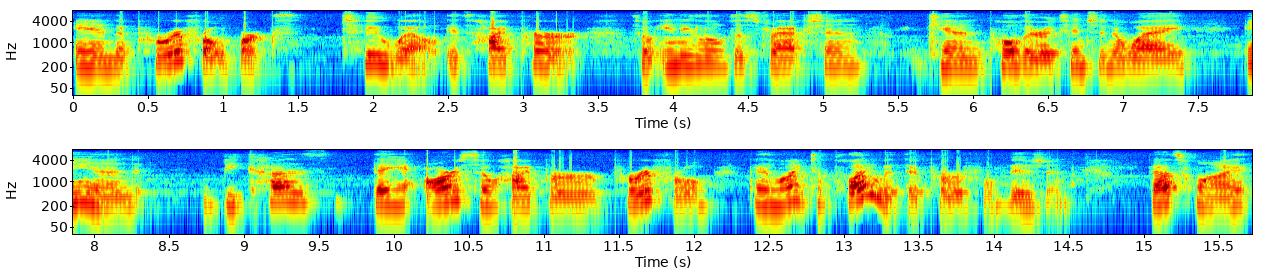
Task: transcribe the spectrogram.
and the peripheral works too well. It's hyper. So any little distraction can pull their attention away. And because they are so hyper peripheral, they like to play with their peripheral vision. That's why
